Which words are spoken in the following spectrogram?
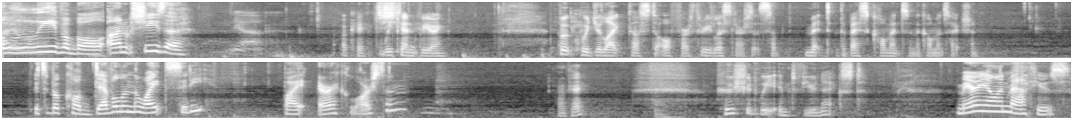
unbelievable. Un- she's a Yeah. Okay, weekend viewing. Book would you like us to offer three listeners that submit the best comments in the comment section? It's a book called Devil in the White City by Erik Larson. Okay. Who should we interview next? Mary Ellen Matthews,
